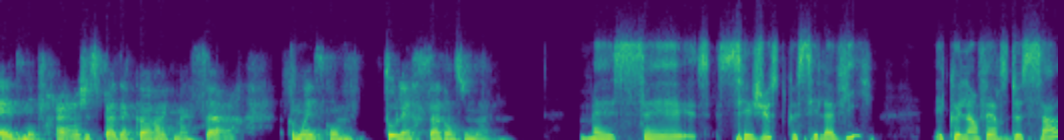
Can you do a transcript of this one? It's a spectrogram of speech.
aide mon frère, je suis pas d'accord avec ma sœur. Comment est-ce qu'on mm. tolère ça dans une... Mais c'est juste que c'est la vie et que l'inverse de ça,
